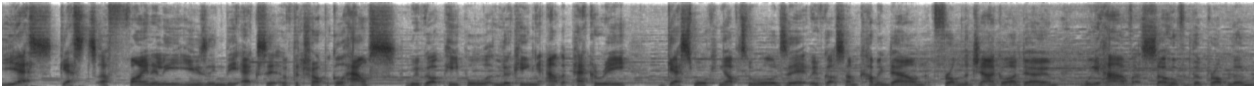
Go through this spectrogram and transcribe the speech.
Yes, guests are finally using the exit of the tropical house. We've got people looking at the peccary, guests walking up towards it. We've got some coming down from the Jaguar Dome. We have solved the problem,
